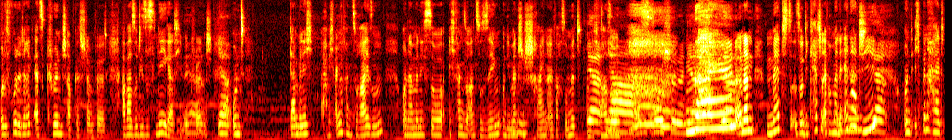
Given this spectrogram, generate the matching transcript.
Und es wurde direkt als cringe abgestempelt, aber so dieses negative Ja. cringe. Ja. Und dann bin ich, habe ich angefangen zu reisen und dann bin ich so, ich fange so an zu singen und die Menschen schreien einfach so mit. Und Ja. ich war so, Ja. Das ist so schön. Ja. Nein! Ja. Und dann matcht so, die catchen einfach meine Energy. Ja. Und ich bin halt,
